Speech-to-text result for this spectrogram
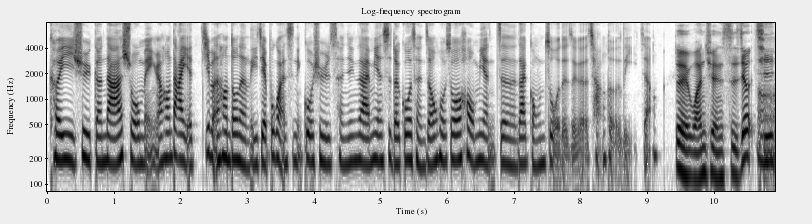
可以去跟大家说明，然后大家也基本上都能理解。不管是你过去曾经在面试的过程中，或者说后面真的在工作的这个场合里，这样。对，完全是。就其实，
